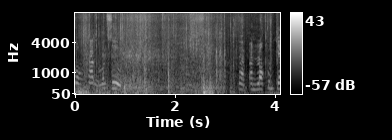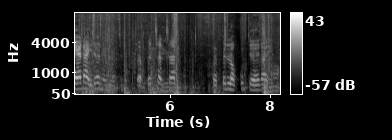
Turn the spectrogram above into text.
กล่องชั้นมันซื้อแบบอันล็อกกุญแจได้ด้อเนี่ยแบบเป็นชั้นๆแบบเป็นล็อกกุญแจได้เนาะ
